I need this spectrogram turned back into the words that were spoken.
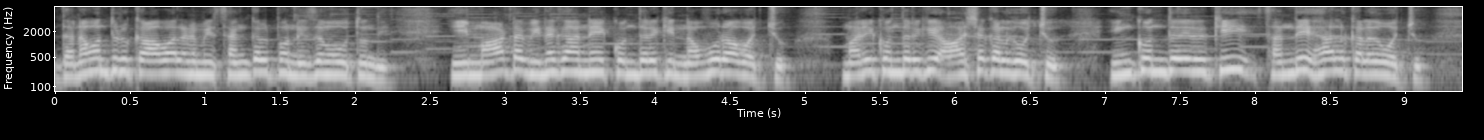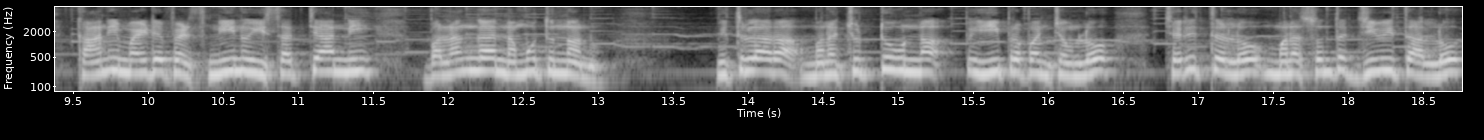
ధనవంతుడు కావాలని మీ సంకల్పం నిజమవుతుంది. ఈ మాట వినగానే కొందరికి నవ్వు రావచ్చు. మరికొందరికి ఆశ కలగవచ్చు. ఇంకొందరికి సందేహాలు కలగవచ్చు. కానీ మై డిఫెండ్స్ నేను ఈ సత్యాన్ని బలంగా నమ్ముతున్నాను. మిత్రులారా మన చుట్టూ ఉన్న ఈ ప్రపంచంలో చరిత్రలో మన సొంత జీవితాల్లో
